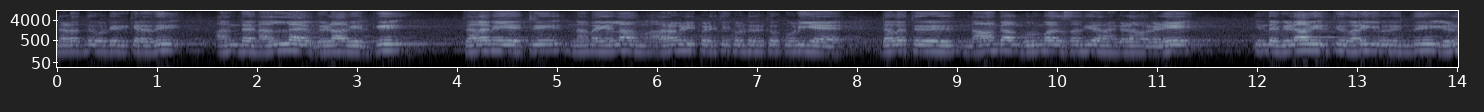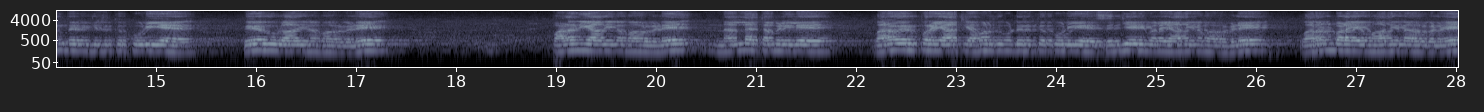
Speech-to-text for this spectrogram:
நடந்து கொண்டிருக்கிறது. அந்த நல்ல விழாவிற்கு தலைமையேற்று நம்ம எல்லாம் அறவழிப்படுத்தி கொண்டிருக்கக்கூடிய தவத்து நான்காம் குருமாத சந்திதானங்கள் அவர்களே இந்த விழாவிற்கு வருகிவிருந்து புரிந்து பேரூர் ஆதீனம் அவர்களே பழனி ஆதீனம் அவர்களே நல்ல தமிழிலே வரவேற்புரை ஆற்றி அமர்ந்து கொண்டிருக்கக்கூடிய செஞ்சேரி மலை ஆதீனம் அவர்களே வரண்பாளையம் ஆதீனம் அவர்களே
